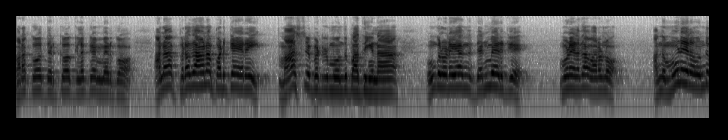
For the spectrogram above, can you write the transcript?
வடக்கோ தெற்கோ கிழக்கோ மேற்கோ. ஆனால் பிரதான படுக்கை அறை மாஸ்டர் பெட்ரூம் வந்து பார்த்தீங்கன்னா உங்களுடைய அந்த தென்மேற்கு மூலையில் தான் வரணும். அந்த மூலையில் வந்து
